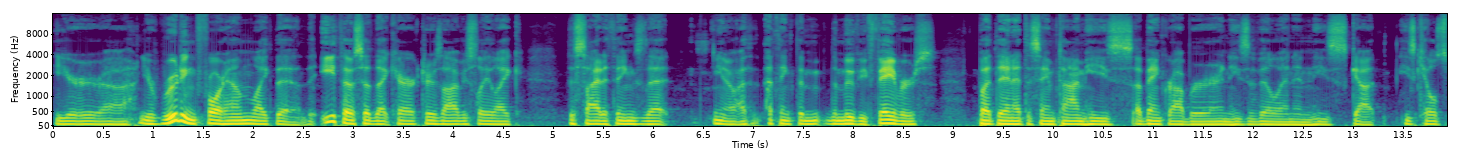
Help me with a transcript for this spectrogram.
you're uh, you're rooting for him. Like the the ethos of that character is obviously like the side of things that you know I, th- I think the the movie favors. But then at the same time, he's a bank robber and he's a villain and he's got he's kills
